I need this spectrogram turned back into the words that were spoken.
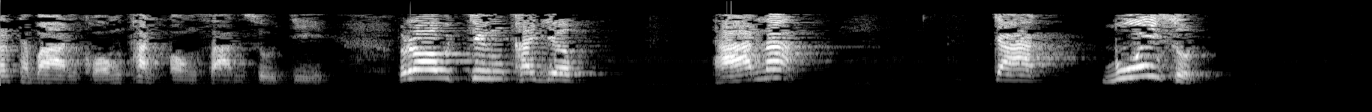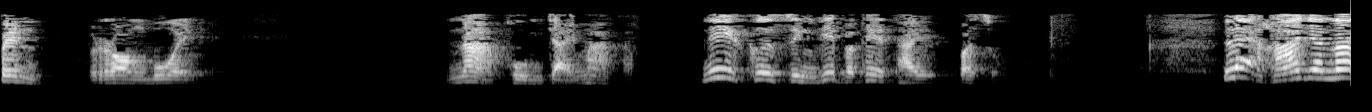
รัฐบาลของท่านองซานซูจี เราจึงขยบฐานะจากบวยสุดเป็นรองบวย น่าภูมิใจมากครับ นี่คือสิ่งที่ประเทศไทยประสบ และหายนะ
